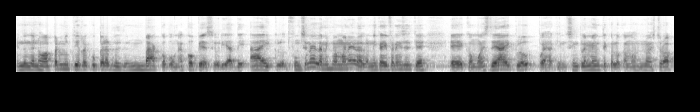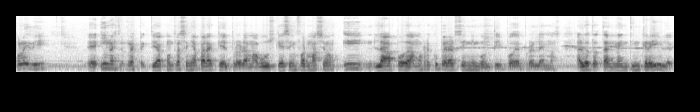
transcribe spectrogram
en donde nos va a permitir recuperar desde un backup una copia de seguridad de iCloud. Funciona de la misma manera, la única diferencia es que eh, como es de iCloud, pues aquí simplemente colocamos nuestro Apple ID y nuestra respectiva contraseña para que el programa busque esa información y la podamos recuperar sin ningún tipo de problemas. Algo totalmente increíble.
